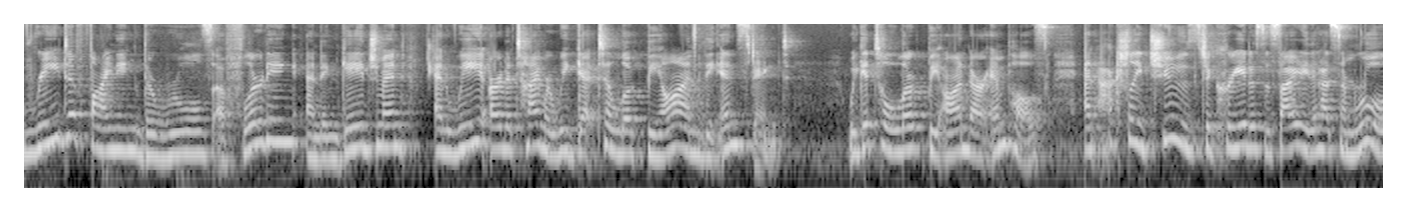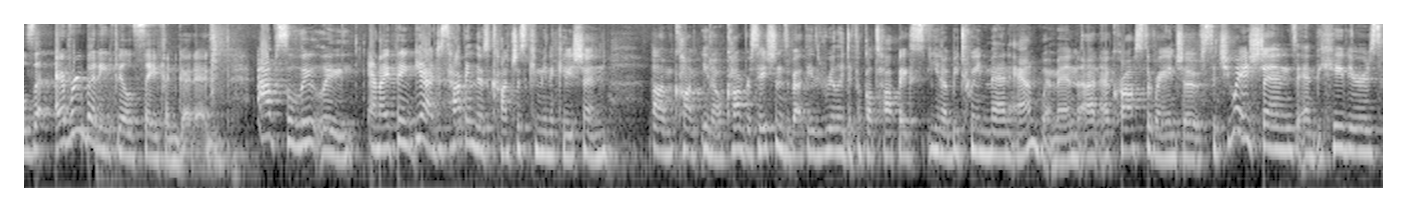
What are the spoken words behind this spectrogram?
redefining the rules of flirting and engagement, and we are at a time where we get to look beyond the instinct. We get to look beyond our impulse and actually choose to create a society that has some rules that everybody feels safe and good in. Absolutely. And I think, yeah, just having those conscious communication. Um, com, you know, conversations about these really difficult topics, you know, between men and women uh, across the range of situations and behaviors,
